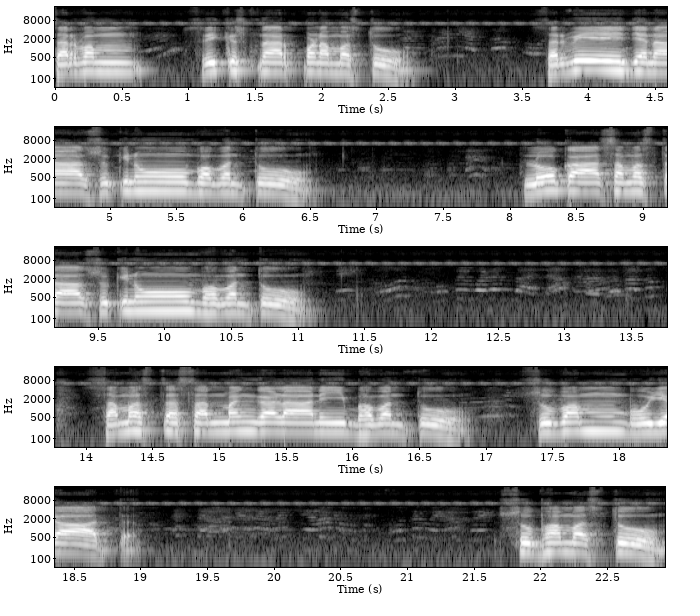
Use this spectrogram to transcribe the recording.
సర్వం శ్రీకృష్ణార్పణమస్తు. सर्वे जना सुखिनो भवन्तु। लोका समस्ता सुखिनो भवन्तु। समस्त सन्मंगलानि भवन्तु। शुभम भूयात्। शुभमस्तु।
